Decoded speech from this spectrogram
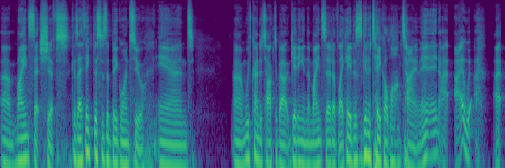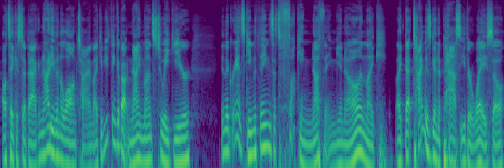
um, mindset shifts, because I think this is a big one too. And um, we've kind of talked about getting in the mindset of like, hey, this is going to take a long time. And, and I, I, I, I'll take a step back, not even a long time. Like if you think about nine months to a year, in the grand scheme of things, that's fucking nothing, you know? And like, like that time is going to pass either way. So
